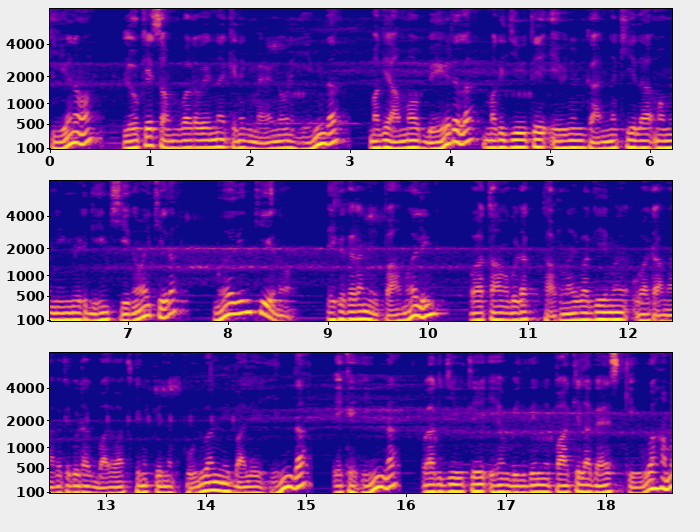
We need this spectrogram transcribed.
කියනවා ලෝකේ සම්වර වෙන්න කෙනෙක් මැරෙන්න හින්දා මගේ අම්මව බේරලා මගේ ජීවිතේ ඒ වෙනුවෙන් ගන්න කියලා මම නිම්මයට ගිහින් කියනවායි කියලා මර්ලින් කියනවා. ඒක කරන්න එපා මර්ලින් ඔයා තාම ගොඩක් තරුණයි වගේම ඔයාට අනාගතේ ගොඩක් බලවත් කෙනෙක් වෙන්න පුළුවන් මේ බලය හින්දා ඒක හින්දා ඔයාගේ ජීවිතේ එහෙම බිලි දෙන්න එපා කියලා ගයස් කිව්වහම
